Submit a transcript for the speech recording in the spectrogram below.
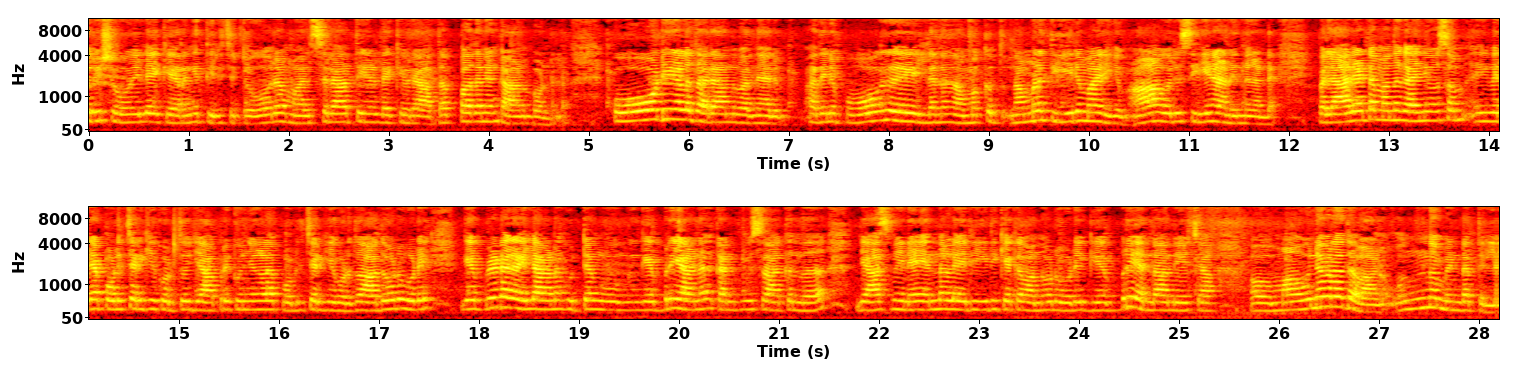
ഒരു ഷോയിലേക്ക് ഇറങ്ങി തിരിച്ചിട്ട് ഓരോ മത്സരാർത്ഥികളുടെയൊക്കെ ഒരു അധപ്പതനം കാണുമ്പോൾ ഉണ്ടല്ലോ. കോടികൾ തരാന്ന് പറഞ്ഞാലും അതിന് പോകുകയില്ലെന്ന് നമുക്ക് നമ്മൾ തീരുമാനിക്കും. ആ ഒരു സീനാണ് ഇന്ന് കണ്ടത്. ഇപ്പൊ ലാലേട്ടൻ വന്ന് കഴിഞ്ഞ ദിവസം ഇവരെ പൊളിച്ചടുക്കി കൊടുത്തു ജാപ്രി കുഞ്ഞുങ്ങളെ പൊളിച്ചടുക്കി കൊടുത്തു. അതോടുകൂടി ഗബ്രിയുടെ കയ്യിലാണ് കുറ്റം ഗബ്രിയാണ് കൺഫ്യൂസ് ആക്കുന്നത് ജാസ്മിനെ എന്നുള്ള രീതിക്കൊക്കെ വന്നതോടുകൂടി ഗബ്രി എന്താന്ന് ചോദിച്ചാൽ മൗനവ്രതമാണ്. ഒന്നും മിണ്ടത്തില്ല.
